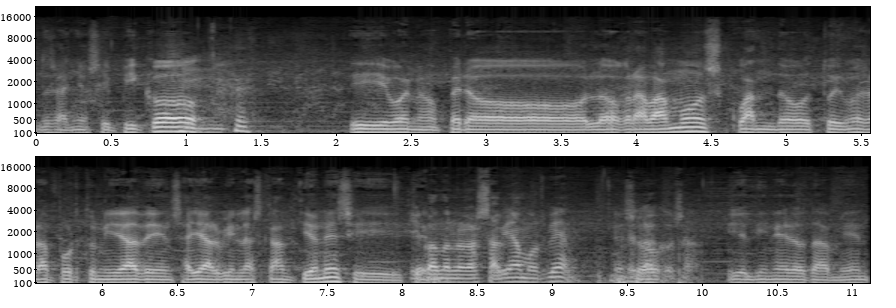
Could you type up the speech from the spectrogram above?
dos años y pico. Y bueno, pero lo grabamos cuando tuvimos la oportunidad de ensayar bien las canciones y... Y cuando no las sabíamos bien, eso, cosa. Y el dinero también.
